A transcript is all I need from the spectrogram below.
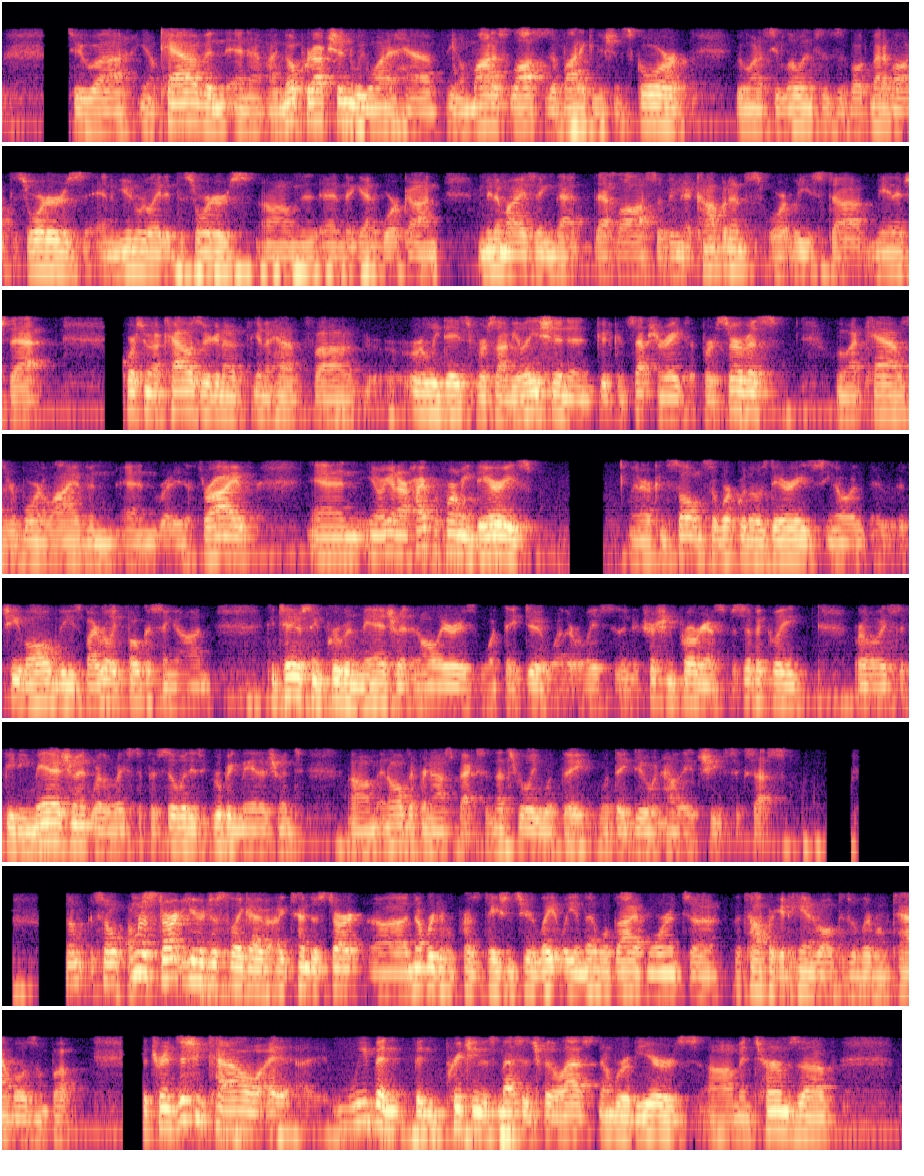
to uh, you know calve and, and have high milk production. We want to have you know modest losses of body condition score. We want to see low incidence of both metabolic disorders and immune-related disorders, um, and, and again work on minimizing that, that loss of immunocompetence or at least uh, manage that. Of course, we want cows that are going to going to have uh, early days of first ovulation and good conception rates at first service. We want calves that are born alive and, and ready to thrive. And you know, again, our high-performing dairies and our consultants that work with those dairies, you know, achieve all of these by really focusing on continuously improving management in all areas of what they do, whether it relates to the nutrition program specifically, whether it relates to feeding management, whether it relates to facilities and grouping management, um, and all different aspects. And that's really what they what they do and how they achieve success. So, so I'm going to start here just like I, I tend to start uh, a number of different presentations here lately, and then we'll dive more into the topic at hand relative to liver metabolism. But the transition cow, I, we've been been preaching this message for the last number of years um, in terms of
